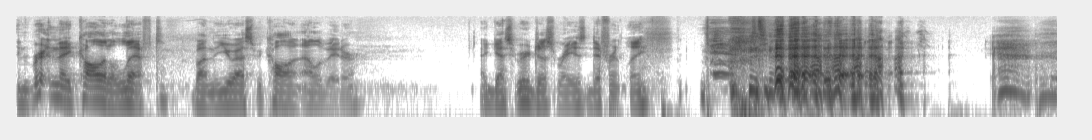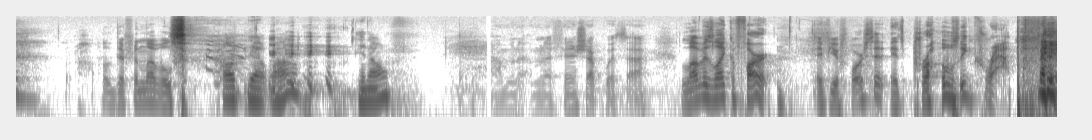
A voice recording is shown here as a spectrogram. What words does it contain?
In Britain, they call it a lift, but in the U.S., we call it an elevator. I guess we were just raised differently. All different levels. Oh yeah, well, you know, I'm gonna I'm gonna finish up with uh, love is like a fart. If you force it, it's probably crap. that's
